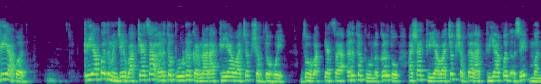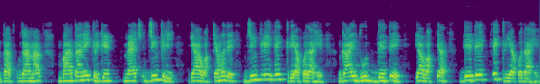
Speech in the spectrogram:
क्रियापद. क्रियापद म्हणजे वाक्याचा अर्थ पूर्ण करणारा क्रियावाचक शब्द होय. जो वाक्याचा अर्थ पूर्ण करतो अशा क्रियावाचक शब्दाला क्रियापद असे म्हणतात. उदाहरणार्थ भारताने क्रिकेट मॅच जिंकली. या वाक्यामध्ये जिंकली हे क्रियापद आहे. गाय दूध देते या वाक्यात देते हे क्रियापद आहे.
